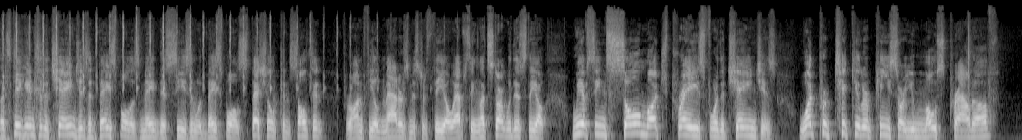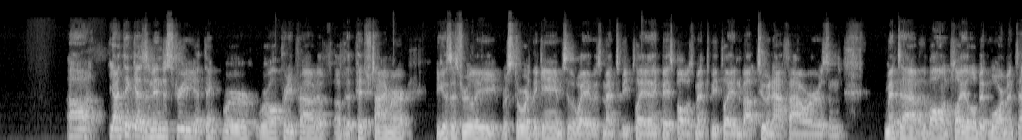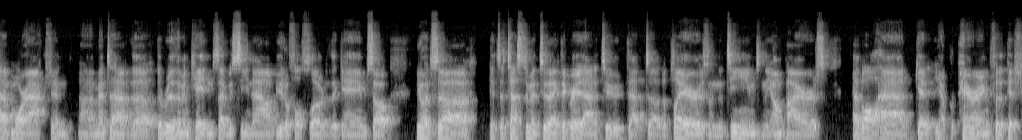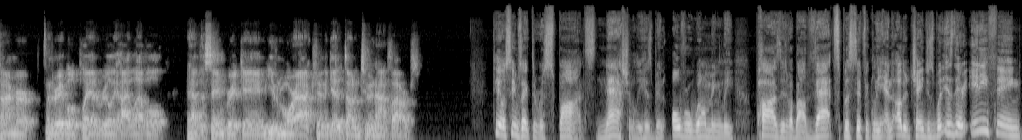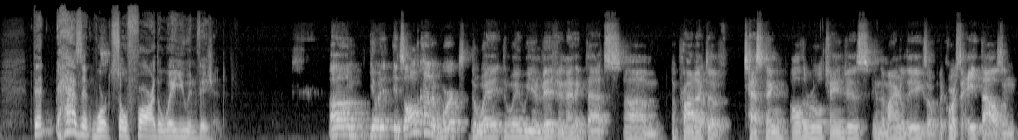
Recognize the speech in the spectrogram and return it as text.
Let's dig into the changes that baseball has made this season with baseball's special consultant for on field matters, Mr. Theo Epstein. Let's start with this, Theo. We have seen so much praise for the changes. What particular piece are you most proud of? Uh, yeah, I think as an industry, I think we're we're all pretty proud of of the pitch timer because it's really restored the game to the way it was meant to be played. I think baseball was meant to be played in about two and a half hours, and meant to have the ball and play a little bit more, meant to have more action, uh, meant to have the the rhythm and cadence that we see now, beautiful flow to the game. So, you know, it's uh it's a testament to think the great attitude that uh, the players and the teams and the umpires have all had get you know preparing for the pitch timer and they're able to play at a really high level and have the same great game, even more action, and get it done in two and a half hours. Theo, it seems like the response nationally has been overwhelmingly positive about that specifically and other changes. But is there anything that hasn't worked so far the way you envisioned? Um, you know, it, it's all kind of worked the way the way we envisioned. I think that's um, a product of testing all the rule changes in the minor leagues over the course of 8,000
